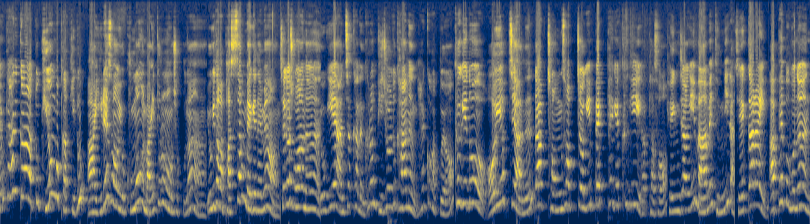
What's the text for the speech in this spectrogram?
이렇게 하니까 또 귀여운 것 같기도? 아 이래서 이 구멍을 많이 뚫어 놓으셨구나. 여기다가 바싹 매게 되면 제가 좋아하는 여기에 안착하는 그런 비주얼도 가능할 것 같고요. 크기도 어이없지 않은 딱 정석적인 백팩의 크기 같아서 굉장히 마음에 듭니다. 제 까라임. 앞에 부분은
